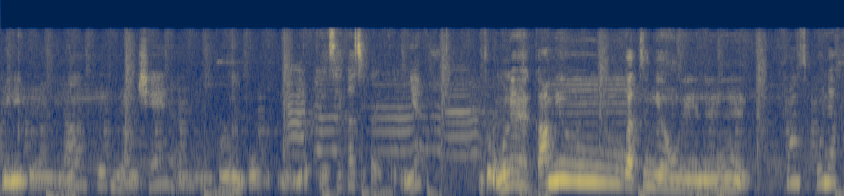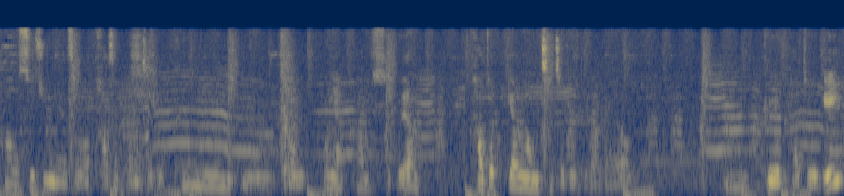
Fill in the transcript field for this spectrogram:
미니 블랑이나 폴 블랑쉐 아니면 콜롬보 뭐 이렇게 세 가지가 있거든요. 그래서 오늘 까뮤 같은 경우에는 프랑스 꼬냑 하우스 중에서 다섯 번째로 큰 그냥 그런 꼬냑 하우스고요. 가족 경영 체제로 돌아가요. 그 가족이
